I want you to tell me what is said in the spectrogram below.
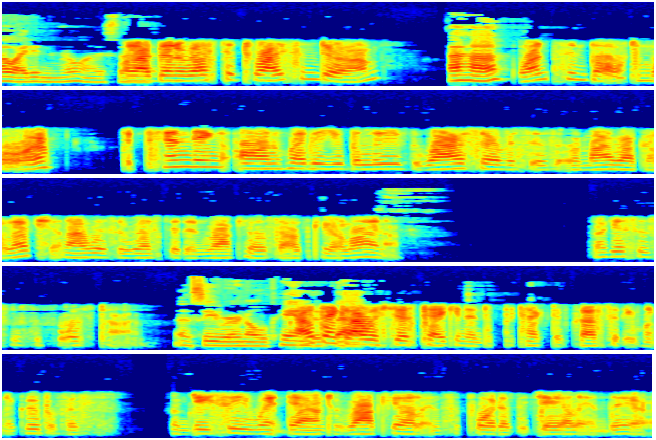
Oh, I didn't realize that. Well, I've been arrested twice in Durham. Uh huh. Once in Baltimore, depending on whether you believe the wire services or my recollection, I was arrested in Rock Hill, South Carolina. I guess this was the fourth time. Oh, so you were an old hand. I think I was just taken into protective custody when a group of us from D.C. went down to Rock Hill in support of the jail in there.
